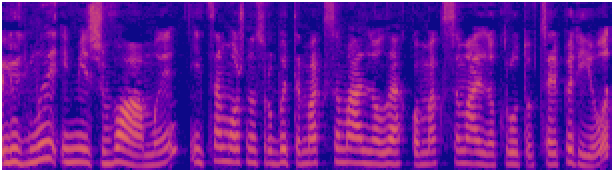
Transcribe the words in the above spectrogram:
людьми і між вами. І це можна зробити максимально легко, максимально круто в цей період.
